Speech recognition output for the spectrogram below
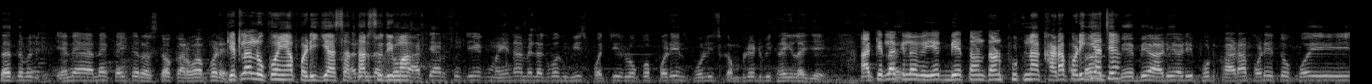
એને એને કઈ તો રસ્તો કરવા પડે. કેટલા લોકો અહીંયા પડી ગયા છે અત્યાર સુધીમાં? અત્યાર સુધી એક મહિના મેં લગભગ વીસ પચીસ લોકો પડી ને પોલીસ કમ્પ્લીટ બી થયેલા છે આ કેટલા કેટલા એક બે ત્રણ ત્રણ ફૂટના ખાડા પડી ગયા છે? બે બે અઢી અઢી ફૂટ ખાડા પડે તો કોઈ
